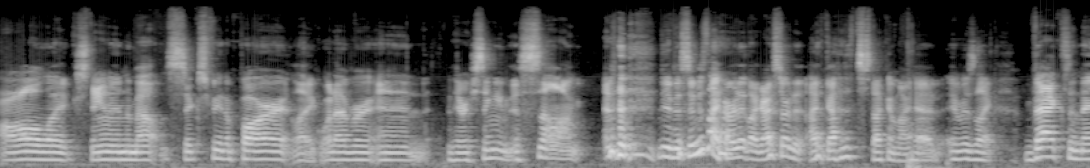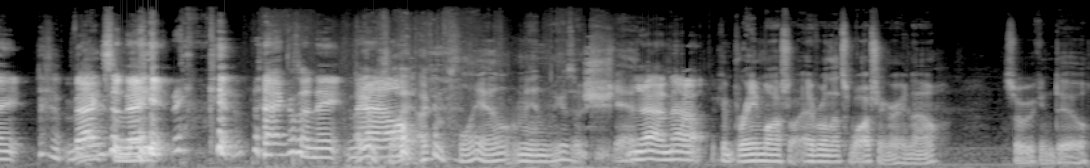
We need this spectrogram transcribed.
all like standing about six feet apart, like whatever, and they were singing this song. And dude, as soon as I heard it, like I started, I got it stuck in my head. It was like vaccinate, vaccinate, vaccinate I can now. play. I can play. I don't. I mean, gives a shit? Yeah, no. We can brainwash everyone that's watching right now. That's what we can do.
